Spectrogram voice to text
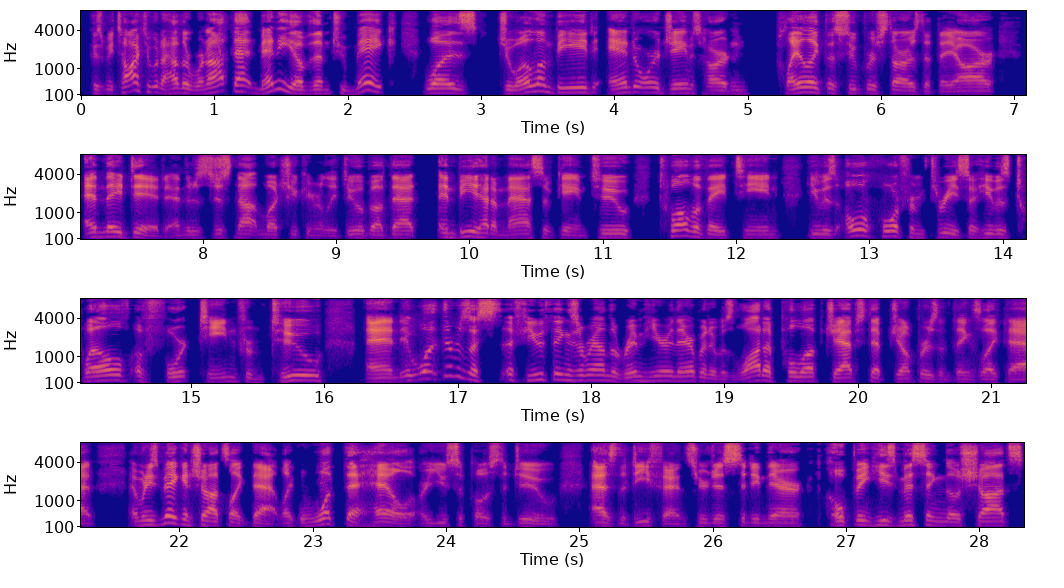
because we talked about how there were not that many of them to make, was Joel Embiid and or James Harden play like the superstars that they are, and they did. And there's just not much you can really do about that. Embiid had a massive game too, 12 of 18. He was 0 4 from three, so he was 12 of 14 from two. And it was there was a, a few things around the rim here and there, but it was a lot of pull up, jab step jumpers and things like that. And when he's making shots like that, like what the hell are you supposed to do as the defense? You're just sitting there hoping he's missing those shots.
